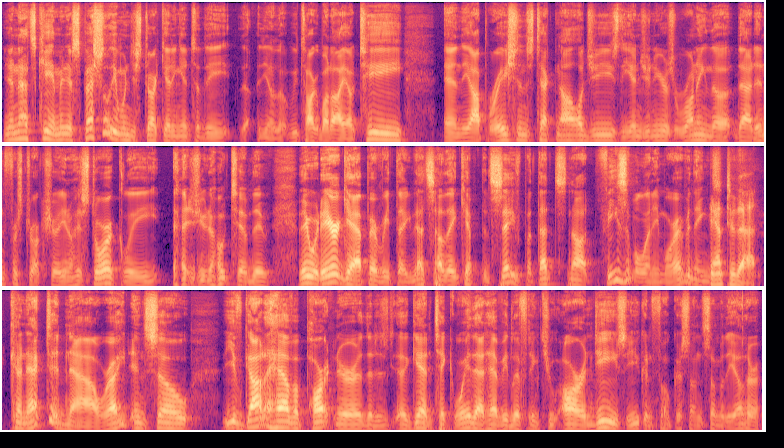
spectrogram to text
And that's key. I mean, especially when you start getting into the, you know, we talk about IoT and the operations technologies, the engineers running the, that infrastructure. You know, historically, as you know, Tim, they, they would air gap everything. That's how they kept it safe, but that's not feasible anymore. Everything's Can't do that. connected now, right? And so you've got to have a partner that is, again, take away that heavy lifting through R&D so you can focus on some of the other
